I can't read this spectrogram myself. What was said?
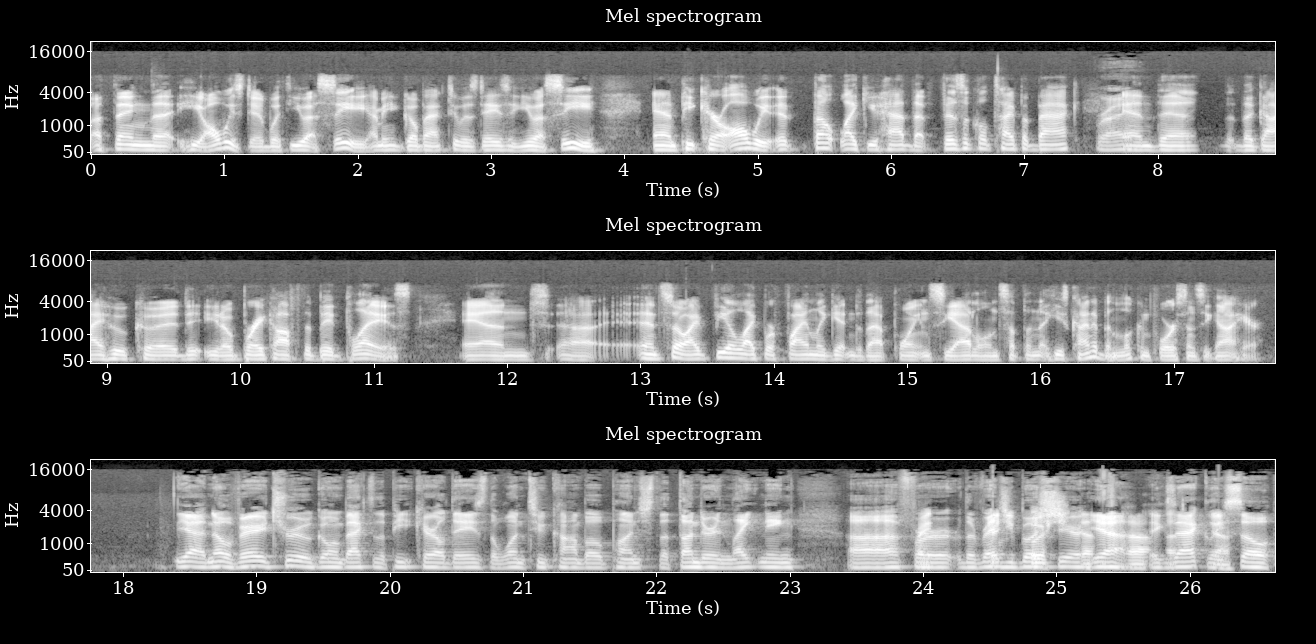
a thing that he always did with USC. I mean, go back to his days at USC, and Pete Carroll always it felt like you had that physical type of back, right. and then the guy who could you know break off the big plays. And uh, and so I feel like we're finally getting to that point in Seattle, and something that he's kind of been looking for since he got here. Yeah, no, very true. Going back to the Pete Carroll days, the one-two combo punch, the thunder and lightning. uh, for Right. the Reggie Bush Bush, year. yeah, Yeah, uh, exactly. yeah. So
